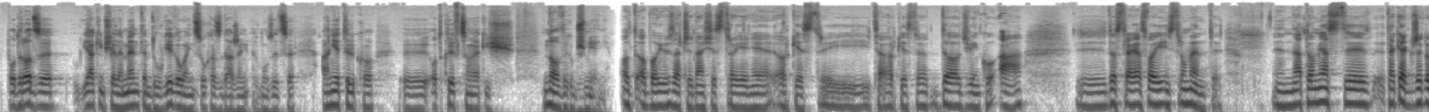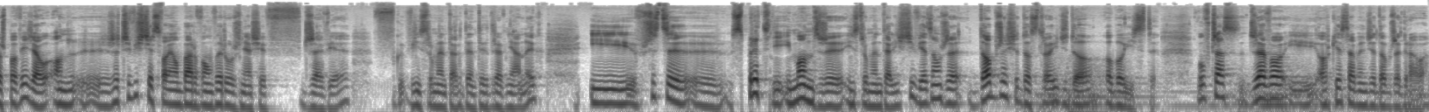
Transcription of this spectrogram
po drodze jakimś elementem długiego łańcucha zdarzeń w muzyce, a nie tylko odkrywcą jakichś nowych brzmień. Od oboju zaczyna się strojenie orkiestry i cała orkiestra do dźwięku A y, dostraja swoje instrumenty. Natomiast, y, tak jak Grzegorz powiedział, on y, rzeczywiście swoją barwą wyróżnia się w drzewie, w, instrumentach dętych drewnianych i wszyscy sprytni i mądrzy instrumentaliści wiedzą, że dobrze się dostroić do oboisty. Wówczas drzewo i orkiestra będzie dobrze grała.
